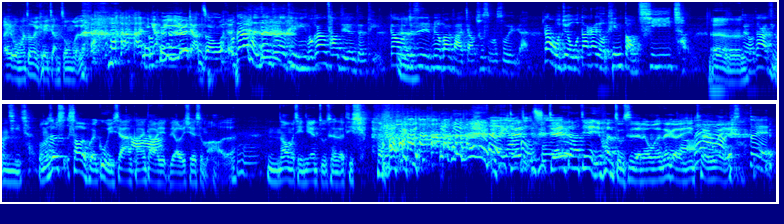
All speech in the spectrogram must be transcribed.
哎、我们终于可以讲中文了。你刚刚也有讲中文。我刚刚很认真的听，我刚刚超级认真听，但我嗯就是没有办法讲出什么所以然。但我觉得我大概有听懂七成，嗯，对我大概听懂七成。我们就稍微回顾一下好刚才到底聊了一些什么好了。嗯，那我们请今天主持人的提醒。特今天邀主持今天对啊，今天已经换主持人了，我们那个已经退位了。对，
